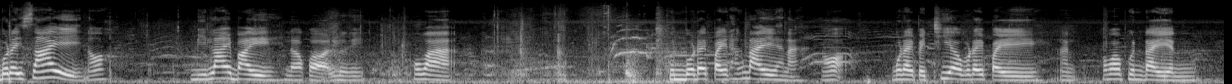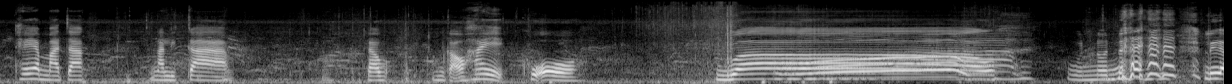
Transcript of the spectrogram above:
บ่ได้ใส่เนาะมีลายใบแล้วก็เลย เพราะว่าเพิ่นบ่ได้ไปทั้งใดหั้นนะเนาะ บ่ได้ไปเที่ยวบ่ได้ไปนั่นเพราะว่าเพิ่นได้อันแถมมาจากนาฬิกา แล้วมันก็เอาให้ครูโอ ว้าวหุ่นนนเรือ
